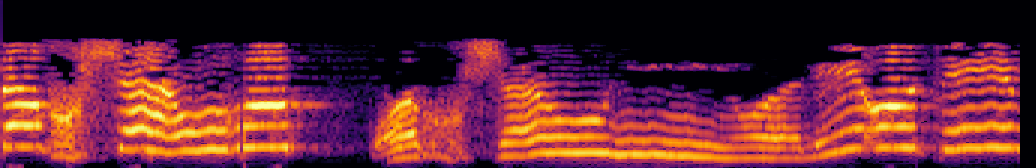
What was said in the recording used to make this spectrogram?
تخشوهم. واخشوني ولأتم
